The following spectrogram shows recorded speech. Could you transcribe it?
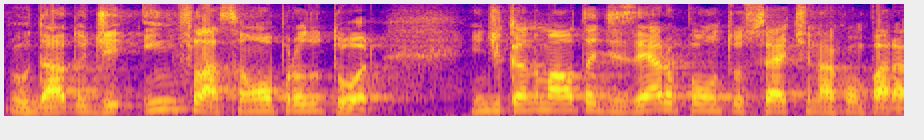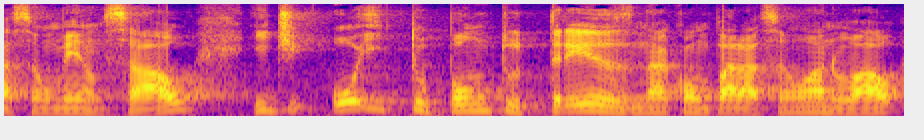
o dado de inflação ao produtor, indicando uma alta de 0,7 na comparação mensal e de 8,3 na comparação anual.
